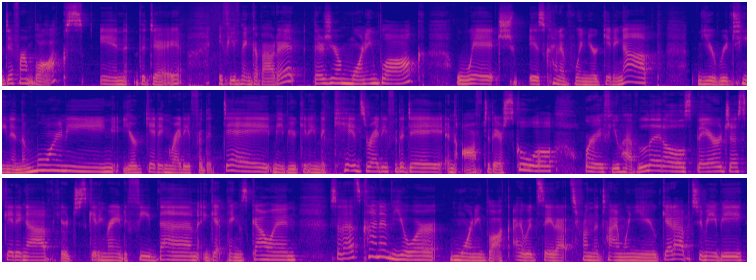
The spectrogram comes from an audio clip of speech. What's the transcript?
different blocks in the day. If you think about it, there's your morning block, which is kind of when you're getting up, your routine in the morning, you're getting ready for the day, maybe you're getting the kids ready for the day and off to their school, or if you have littles, they're just getting up, you're just getting ready to feed them and get things going. So that's kind of your morning block. I would say that's from the time when you get up to maybe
